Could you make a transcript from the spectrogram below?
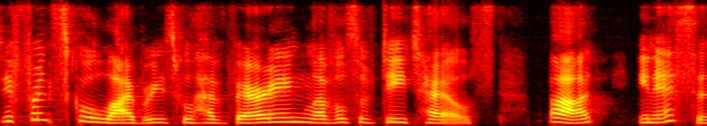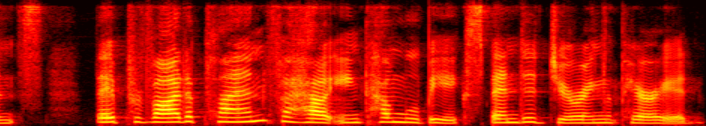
Different school libraries will have varying levels of details, but in essence, they provide a plan for how income will be expended during the period.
